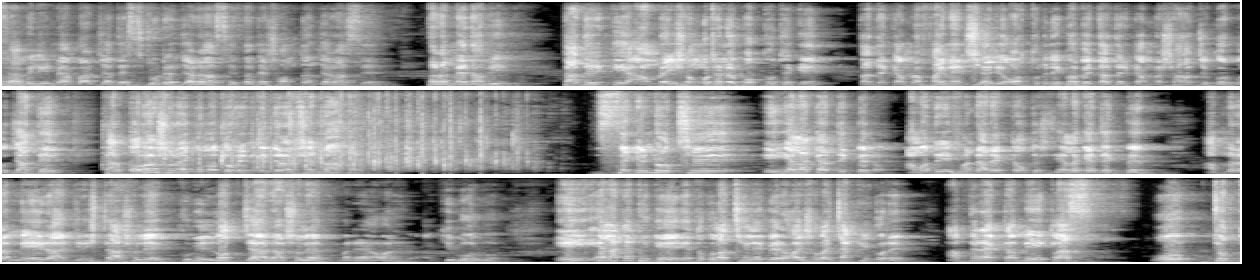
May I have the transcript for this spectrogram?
ফ্যামিলির মেম্বার যাদের স্টুডেন্ট যারা আছে, তাদের সন্তান যারা আছে, তারা মেধাবী, তাদেরকে আমরা এই সংগঠনের পক্ষ থেকে তাদেরকে আমরা ফাইন্যান্সিয়ালি অর্থনৈতিকভাবে তাদেরকে আমরা সাহায্য করব যাতে তার পড়াশোনায় কোনো ধরনের ইন্টারাপশন না হয়। সেকেন্ড হচ্ছে, এই এলাকার দেখবেন, আমাদের এই ফান্ডে আরেকটা উদ্দেশ্য এলাকায় দেখবেন, আপনারা মেয়েরা, জিনিসটা আসলে খুবই লজ্জার, আসলে মানে আমার, কি বলব? এই এলাকা থেকে এতগুলা ছেলে বের হয়, সবাই চাকরি করে। আপনারা একটা মেয়ে ক্লাস ও চোদ্দ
